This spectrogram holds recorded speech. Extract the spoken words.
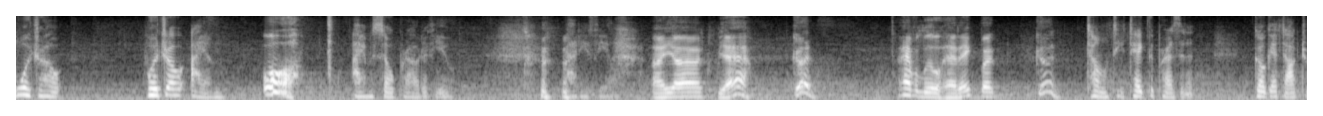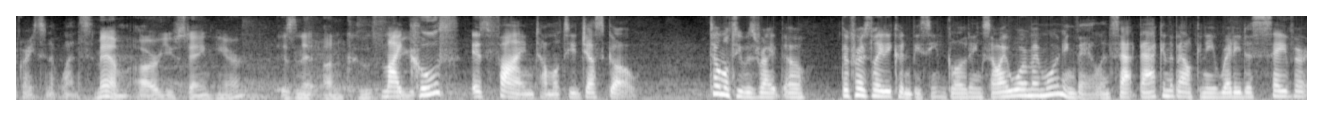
Woodrow, Woodrow, I am, oh, I am so proud of you. How do you feel? I, uh, yeah, good. I have a little headache, but good. Tumulty, take the president. Go get Dr. Grayson at once. Ma'am, are you staying here? Isn't it uncouth? My you- couth is fine, Tumulty. Just go. Tumulty was right, though. The First Lady couldn't be seen gloating, so I wore my mourning veil and sat back in the balcony ready to savor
